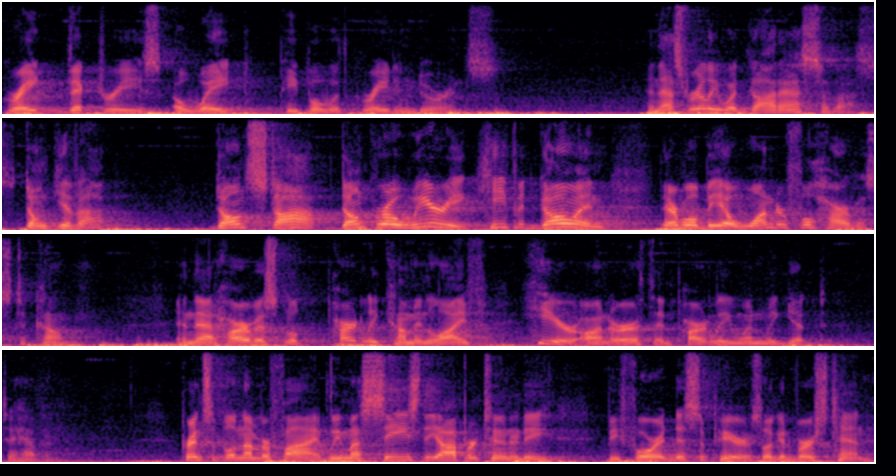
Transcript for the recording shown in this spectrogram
Great victories await people with great endurance. And that's really what God asks of us. Don't give up. Don't stop. Don't grow weary. Keep it going. There will be a wonderful harvest to come. And that harvest will partly come in life here on earth and partly when we get to heaven. Principle number five we must seize the opportunity before it disappears. Look at verse 10.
